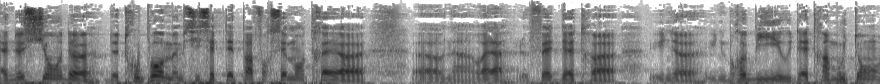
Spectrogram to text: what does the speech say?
la notion de, troupeau, même si c'est peut-être pas forcément très, euh, euh, on a, voilà, le fait d'être euh, une, une, brebis ou d'être un mouton,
